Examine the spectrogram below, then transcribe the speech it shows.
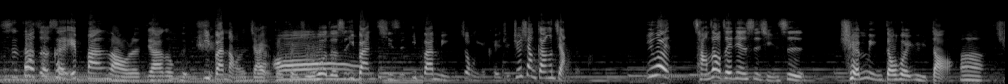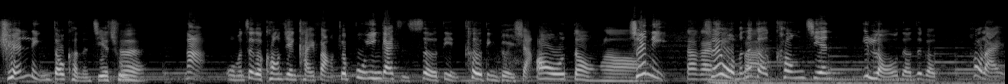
是或者是一般老人家都可以去，一般老人家也都可以去，或者是一般其实一般民众也可以去，就像刚刚讲的嘛，因为长照这件事情是全民都会遇到，嗯，全龄都可能接触，对，那我们这个空间开放就不应该只设定特定对象。哦，我懂了，所以你大概，所以我们那个空间一楼的这个后来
